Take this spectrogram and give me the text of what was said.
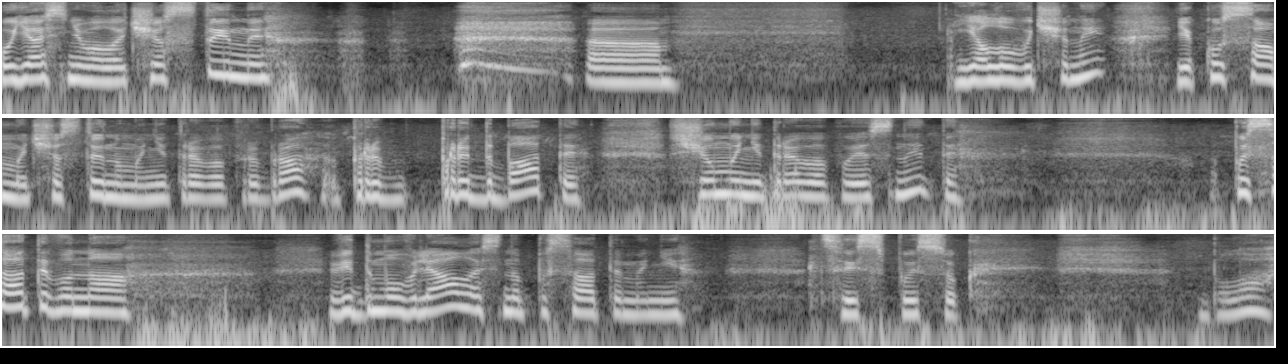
пояснювала частини е, яловичини, яку саме частину мені треба прибра... при... придбати, що мені треба пояснити. Писати вона відмовлялась написати мені цей список. Була,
